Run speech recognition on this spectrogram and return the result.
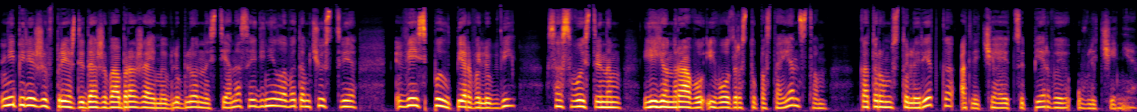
Не пережив прежде даже воображаемой влюбленности, она соединила в этом чувстве весь пыл первой любви со свойственным ее нраву и возрасту постоянством, которым столь редко отличаются первые увлечения.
